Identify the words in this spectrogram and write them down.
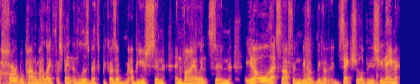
horrible part of my life was spent in Elizabeth because of abuse and and violence and you know all that stuff and you know you know sexual abuse, you name it.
